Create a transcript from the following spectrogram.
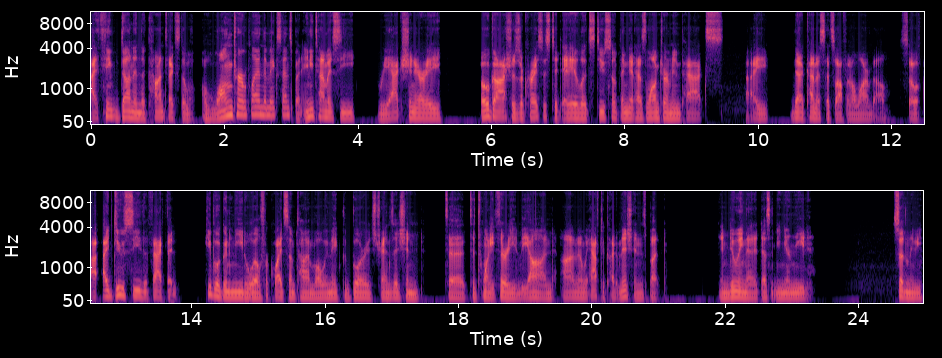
I think done in the context of a long-term plan that makes sense, but anytime I see reactionary, oh gosh, there's a crisis today, let's do something that has long-term impacts, I that kind of sets off an alarm bell. So I, I do see the fact that people are going to need oil for quite some time while we make the glorious transition to, to 2030 and beyond. Um, and we have to cut emissions, but in doing that, it doesn't mean you'll need suddenly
